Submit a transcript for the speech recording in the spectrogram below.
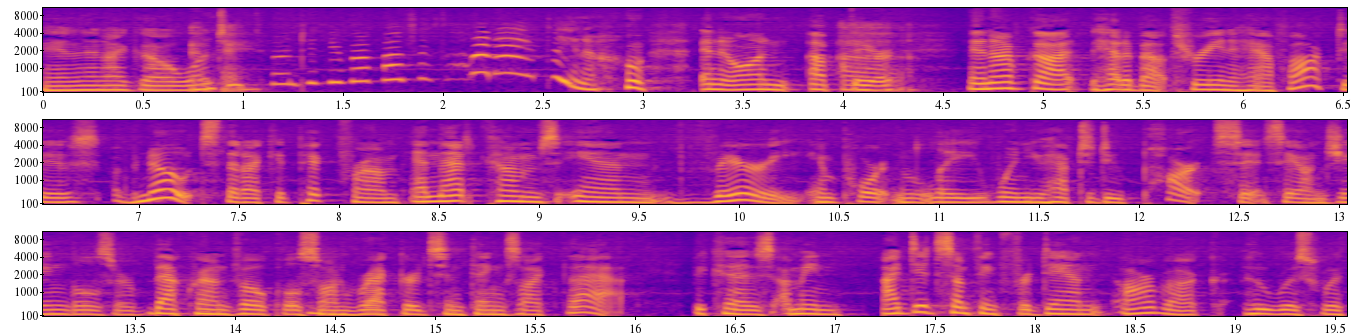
And then I go one, okay. two, one, two, three, four, five, six, you know, and on up there. Uh. And I've got had about three and a half octaves of notes that I could pick from, and that comes in very importantly when you have to do parts, say, say on jingles or background vocals mm-hmm. on records and things like that. Because I mean, I did something for Dan Auerbach, who was with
